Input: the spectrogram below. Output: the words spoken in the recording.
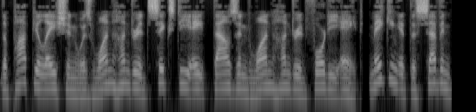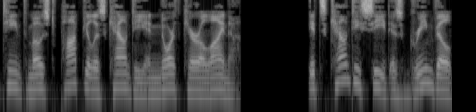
the population was 168,148, making it the 17th most populous county in North Carolina. Its county seat is Greenville.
